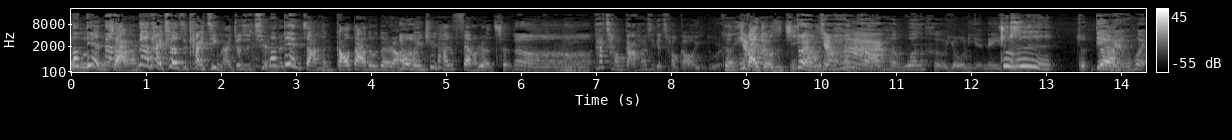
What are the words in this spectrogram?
那店长那台车子开进来就是前。那店长很高大，对不对？然后我们一去他就非常热忱。嗯，他超高，他是一个超高印度人，可能一百九十几。对，讲话很高，很温和有礼的那一种。就是。就店员会，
